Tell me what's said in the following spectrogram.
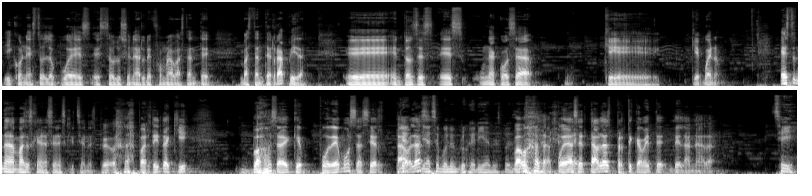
y con esto lo puedes eh, solucionar de forma bastante, bastante rápida. Eh, entonces es una cosa que, que bueno, esto nada más es generación de inscripciones, pero a partir de aquí vamos a ver que podemos hacer tablas. Ya, se vuelve brujería después. Vamos a poder hacer tablas prácticamente de la nada. Sí,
